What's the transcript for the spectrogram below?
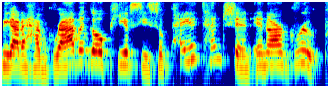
we got to have grab and go PFC. So pay attention in our group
